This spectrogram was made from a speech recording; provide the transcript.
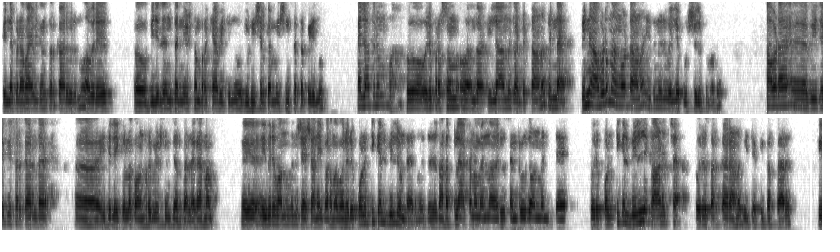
പിന്നെ പിണറായി വിജയൻ സർക്കാർ വരുന്നു അവർ വിജിലൻസ് അന്വേഷണം പ്രഖ്യാപിക്കുന്നു ജുഡീഷ്യൽ കമ്മീഷൻ സെറ്റപ്പ് ചെയ്യുന്നു. എല്ലാത്തിനും ഒരു പ്രശ്നം എന്താ ഇല്ല എന്ന് കണ്ടിട്ടാണ്. പിന്നെ പിന്നെ അവിടെ നിന്ന് അങ്ങോട്ടാണ് ഇതിനൊരു വലിയ പുഷ് കിട്ടുന്നത്. അവിടെ ബി ജെ പി സർക്കാരിന്റെ ഇതിലേക്കുള്ള കോൺട്രിബ്യൂഷനും ചേർത്തല്ല. കാരണം ഇവർ വന്നതിന് ശേഷമാണ് ഈ പറഞ്ഞ പോലെ ഒരു പൊളിറ്റിക്കൽ ബില്ല് ഉണ്ടായിരുന്നു. ഇത് നടപ്പിലാക്കണം എന്ന ഒരു സെൻട്രൽ ഗവൺമെന്റിന്റെ ഒരു പൊളിറ്റിക്കൽ ബില്ല് കാണിച്ച ഒരു സർക്കാരാണ് ബി ജെ പി സർക്കാർ. ഈ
